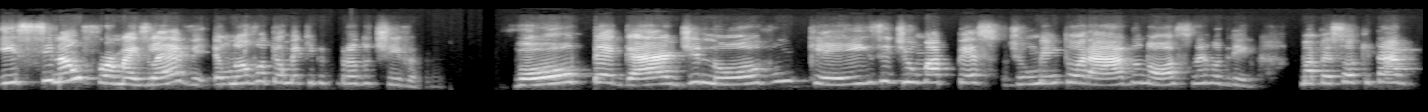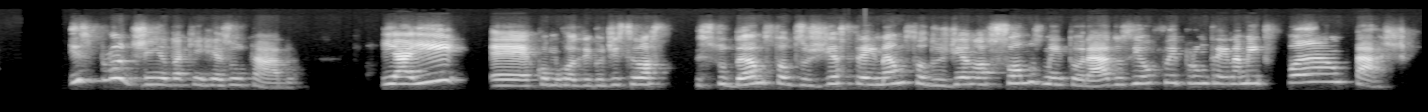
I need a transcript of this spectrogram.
E se não for mais leve, eu não vou ter uma equipe produtiva. Vou pegar de novo um case de uma de um mentorado nosso, né, Rodrigo? Uma pessoa que está explodindo aqui em resultado. E aí, é, como o Rodrigo disse, nós estudamos todos os dias, treinamos todos os dias, nós somos mentorados e eu fui para um treinamento fantástico.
